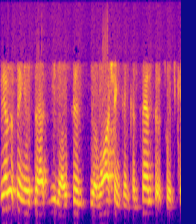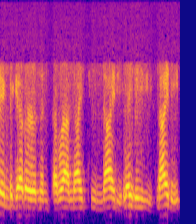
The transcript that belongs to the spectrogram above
The other thing is that, you know, since the Washington Consensus, which came together in the, around 1990, late 80s, 90,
